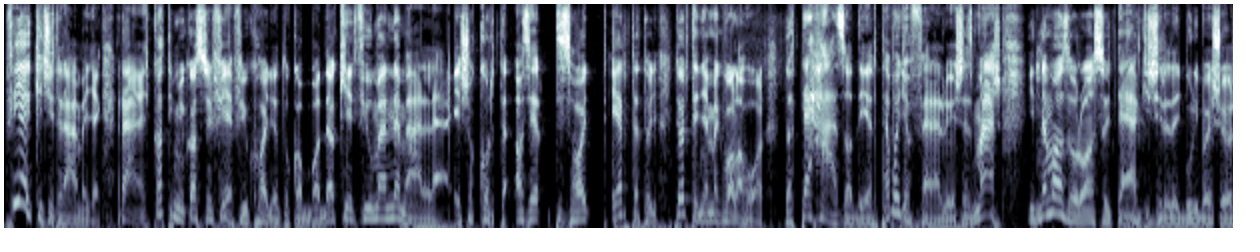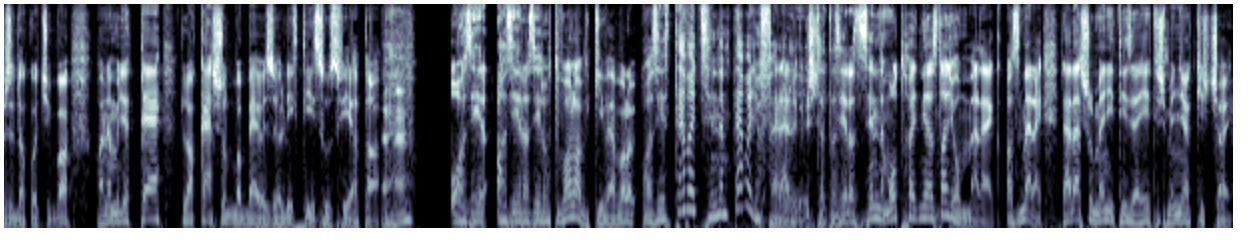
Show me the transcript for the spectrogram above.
Figyelj, kicsit rámegyek. Rámegy. Kati mondjuk azt, hogy figyelj, fiúk, hagyjatok abba. De a két fiú már nem áll le. És akkor te azért, te, szóval, érted, hogy történjen meg valahol. De a te házadért, te vagy a felelős. Ez más. Itt nem azról van hogy te elkíséred egy buliba és őrzöd a kocsiba, hanem hogy a te lakásodba beözöllik 10-20 fiatal. Aha. Azért, azért, azért ott valakivel, valami, azért te vagy, szerintem te vagy a felelős. Tehát azért az, szerintem ott hagyni az nagyon meleg. Az meleg. Ráadásul mennyi 17 és mennyi a kis csaj?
